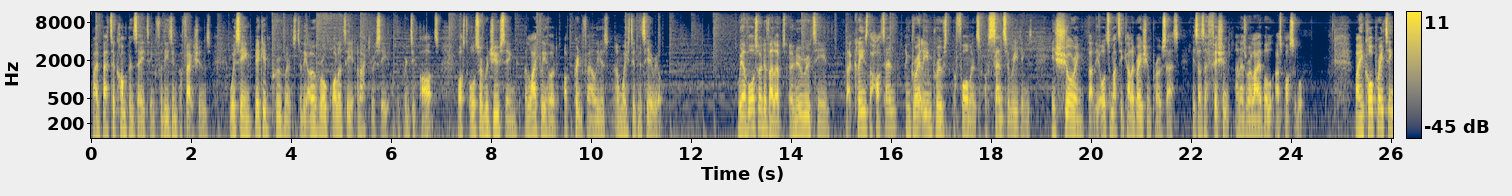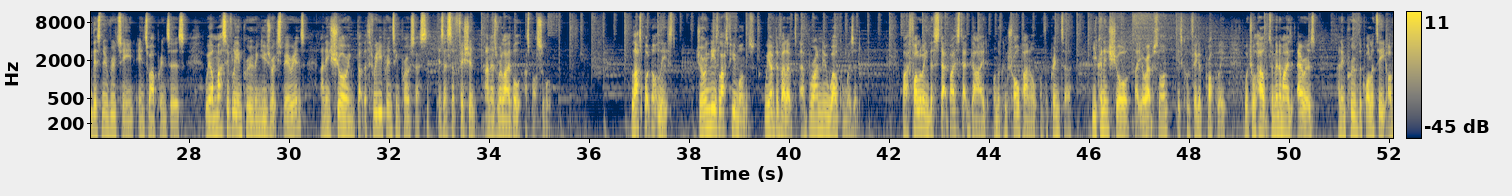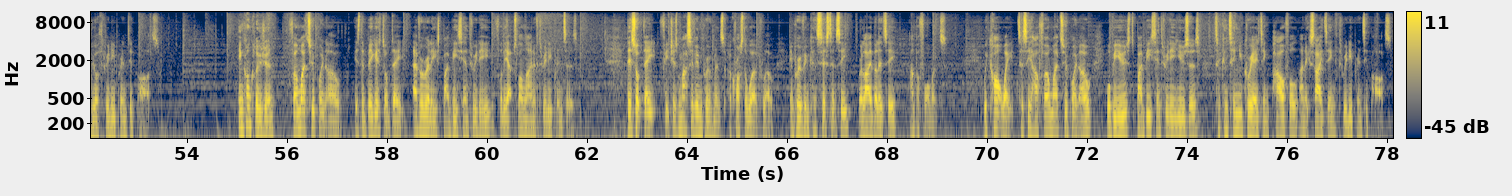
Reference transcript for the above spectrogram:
By better compensating for these imperfections, we're seeing big improvements to the overall quality and accuracy of the printed parts, whilst also reducing the likelihood of print failures and wasted material. We have also developed a new routine that cleans the hot end and greatly improves the performance of sensor readings, ensuring that the automatic calibration process is as efficient and as reliable as possible. By incorporating this new routine into our printers, we are massively improving user experience and ensuring that the 3D printing process is as efficient and as reliable as possible. Last but not least, during these last few months, we have developed a brand new welcome wizard by following the step-by-step -step guide on the control panel of the printer, you can ensure that your Epsilon is configured properly, which will help to minimize errors and improve the quality of your 3D printed parts. In conclusion, Firmware 2.0 is the biggest update ever released by BCN 3D for the Epsilon line of 3D printers. This update features massive improvements across the workflow, improving consistency, reliability and performance. We can't wait to see how firmware 2.0 will be used by BCN 3D users to continue creating powerful and exciting 3D printed parts.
